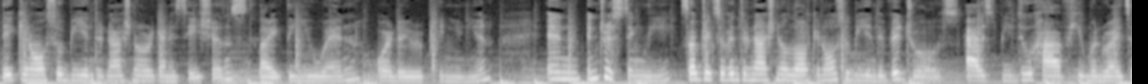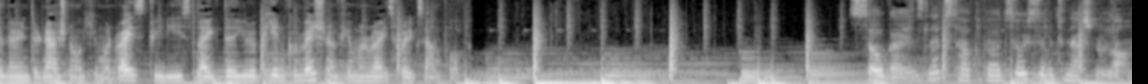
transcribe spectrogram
they can also be international organizations like the UN or the European Union. And interestingly, subjects of international law can also be individuals, as we do have human rights under international human rights treaties, like the European Convention of Human Rights, for example. So, guys, let's talk about sources of international law.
